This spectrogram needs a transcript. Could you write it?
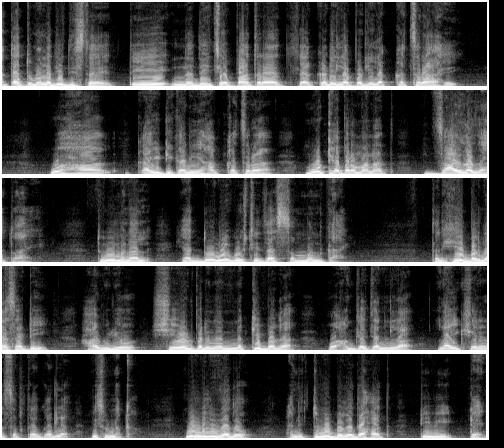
आता तुम्हाला जे दिसत आहे ते नदीच्या पात्राच्या कडेला पडलेला कचरा आहे. व हा काही ठिकाणी हा कचरा मोठ्या प्रमाणात जाळला जातो आहे. तुम्ही म्हणाल ह्या दोन्ही गोष्टीचा संबंध काय? तर हे बघण्यासाठी हा व्हिडिओ शेवटपर्यंत नक्की बघा व आमच्या चॅनलला लाईक शेअर आणि सबस्क्राईब करायला विसरू नका. मी मिलिंद जाधव आणि तुम्ही बघत आहात टी व्ही टेन.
